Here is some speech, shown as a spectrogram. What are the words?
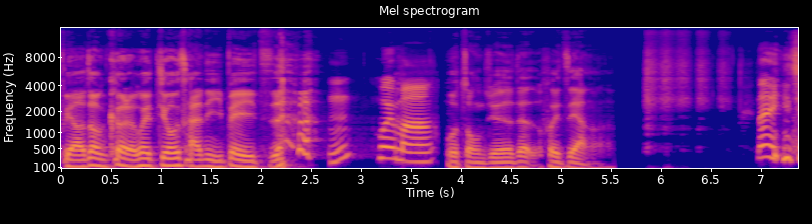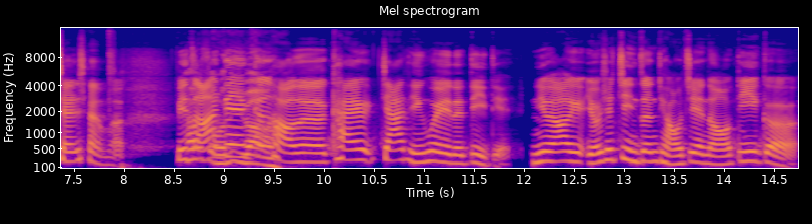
不要，这种客人会纠缠你一辈子。嗯，会吗？我总觉得会这样啊。那你想想嘛，比早餐店更好的开家庭会议的地点。你有要有一些竞争条件哦。第一个，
